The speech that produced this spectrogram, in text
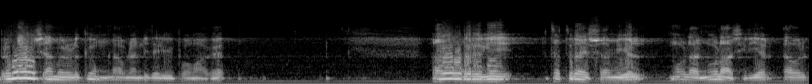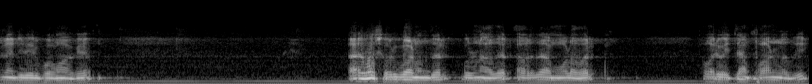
பிரம்மாண்ட சுவாமிகளுக்கும் நாம் நன்றி தெரிவிப்போமாக. அதன் பிறகு தத்துராய சுவாமிகள் மூலா நூலாசிரியர் அவருக்கு நன்றி தெரிவிப்போமாக. அது சொருபானந்தர் குருநாதர் அவர் தான் மூலவர். அவரை வைத்தான் பாடினது.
